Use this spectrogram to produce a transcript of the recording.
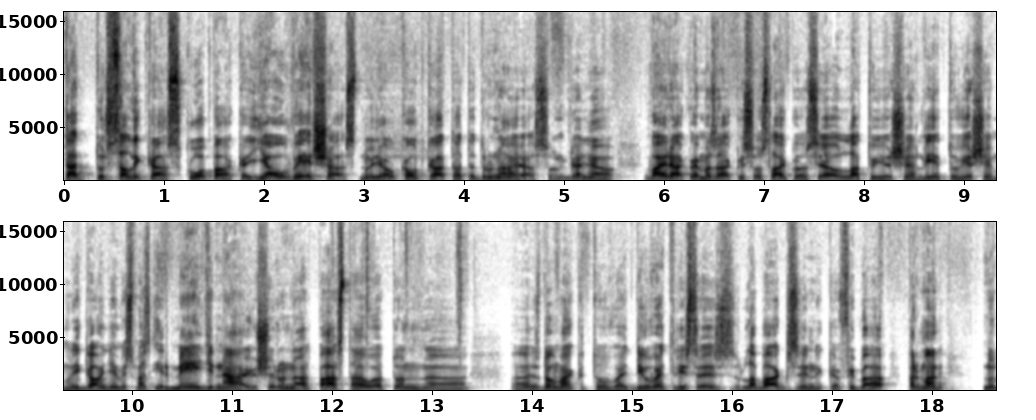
tad tur salikās kopā, ka jau vēršās, nu jau kaut kā tā tad runājās. Gan jau vairāk vai mazāk visos laikos jau latvieši ar lietuviešiem un igauniem vismaz ir mēģinājuši runāt, pārstāvot. Un, uh, Es domāju, ka tu vai divi vai trīs reizes labāk zini, ka FIBA par mani nu,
